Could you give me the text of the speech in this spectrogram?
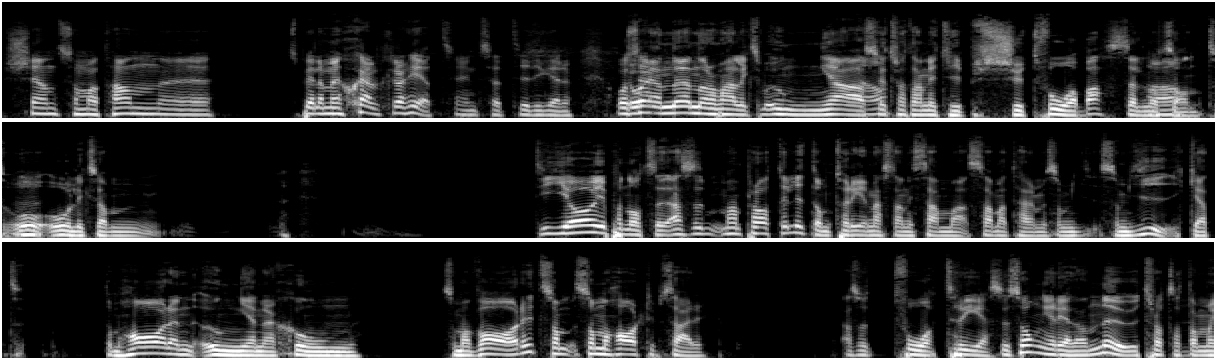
känns som att han eh, spelar med en självklarhet jag inte sett tidigare. Och sen, ändå en av de här liksom unga, Ja. så jag tror att han är typ 22 bass eller något Ja. sånt. Mm. Och, och liksom... Det gör ju på något sätt, alltså man pratar lite om Toré nästan i samma, samma termer som, som GIK, att de har en ung generation som har varit, som, som har typ så här, alltså två, tre säsonger redan nu, trots att de är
